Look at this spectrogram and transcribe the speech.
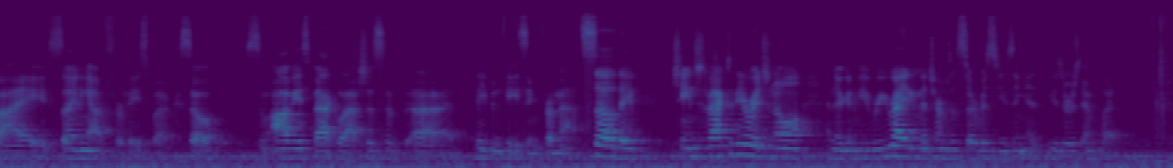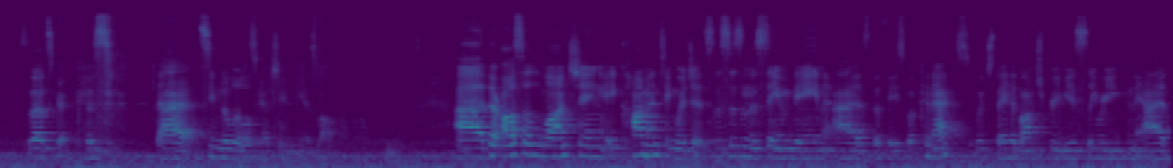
by signing up for Facebook. So some obvious backlashes have uh, they've been facing from that. So they've changed it back to the original, and they're going to be rewriting the terms of service using users' input. So that's good because that seemed a little sketchy to me as well. Uh, they're also launching a commenting widget. So this is in the same vein as the Facebook Connect, which they had launched previously, where you can add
